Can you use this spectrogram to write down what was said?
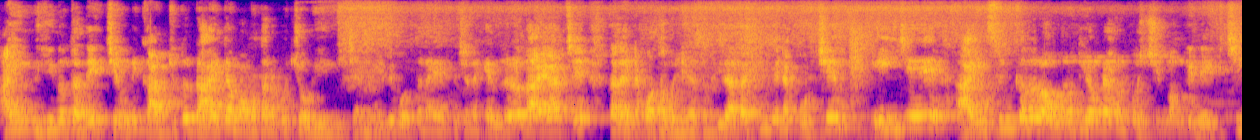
আইনহীনতা দেখছে, উনি কার্যত দায়টা মমতার উপর চড়িয়ে দিচ্ছেন। উনি যদি বলতেন, এর পিছনে কেন্দ্রেরও দায় আছে, তাহলে একটা কথা বোঝা যেত। ফিরাদা সিং যেটা করছেন। এই যে আইন শৃঙ্খলার অবনতি আমরা এখন পশ্চিমবঙ্গে দেখছি।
